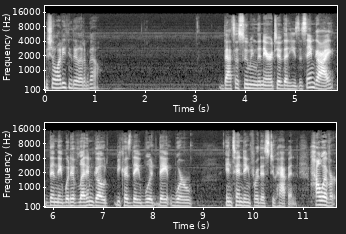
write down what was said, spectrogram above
Michelle, why do you think they let him go? That's assuming the narrative that he's the same guy. Then they would have let him go because they would they were intending for this to happen. However,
